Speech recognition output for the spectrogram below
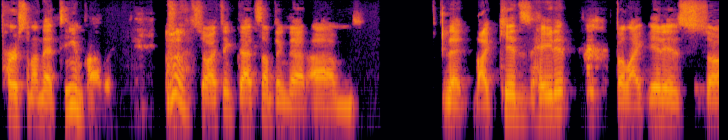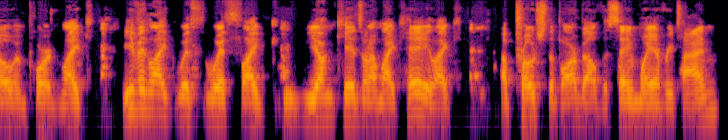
person on that team, probably. so I think that's something that um, that like kids hate it, but like it is so important. Like even like with with like young kids, when I'm like, hey, like approach the barbell the same way every time.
